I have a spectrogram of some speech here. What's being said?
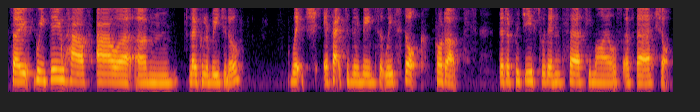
So we do have our um, local and regional, which effectively means that we stock products that are produced within 30 miles of their shop.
